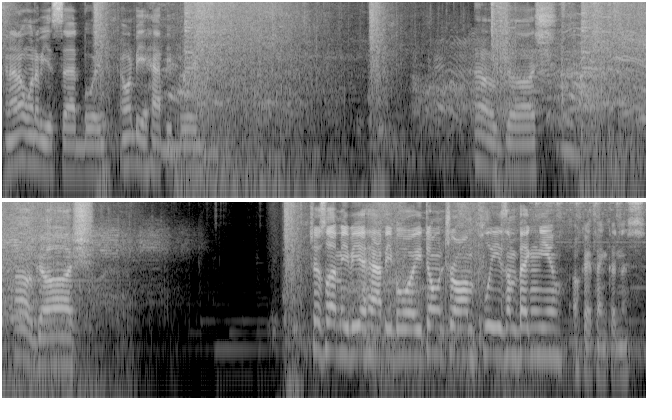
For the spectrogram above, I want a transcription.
And I don't want to be a sad boy. I want to be a happy boy. Oh gosh. Oh gosh. Just let me be a happy boy. Don't draw him, please. I'm begging you. Okay, thank goodness.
